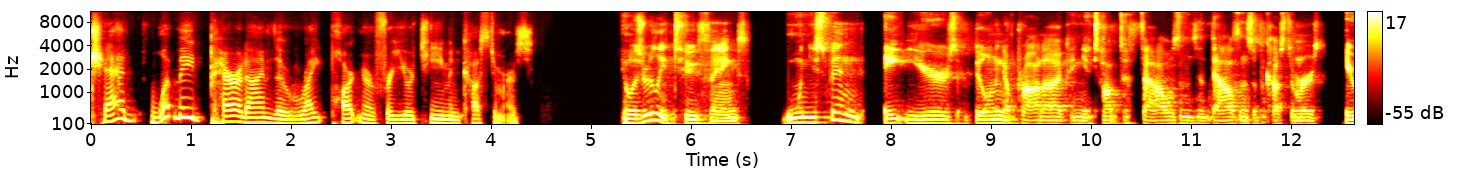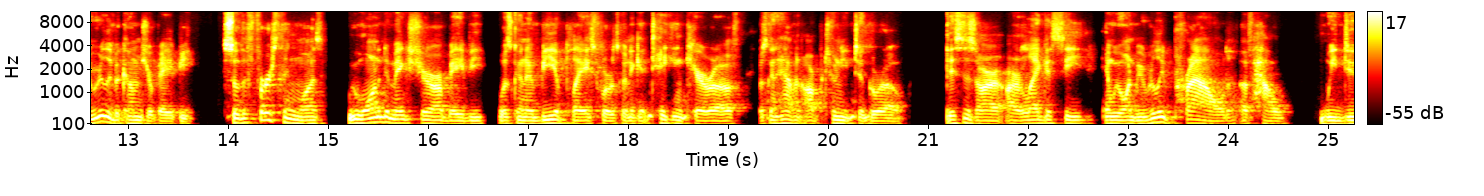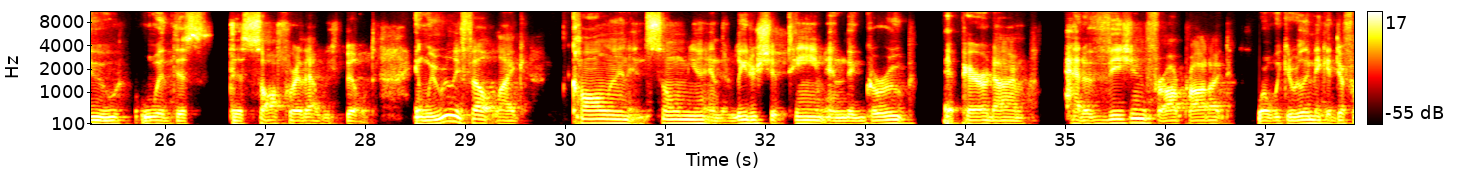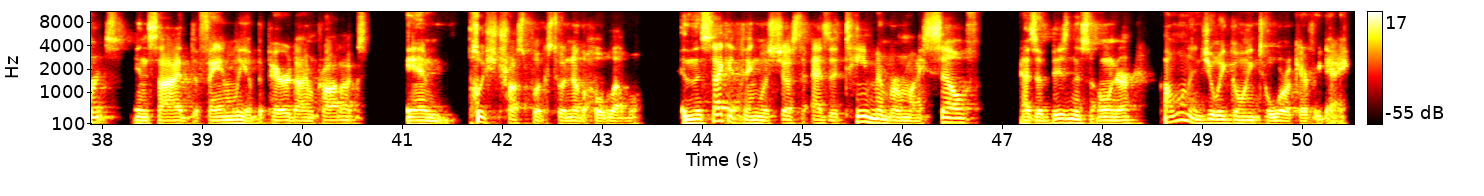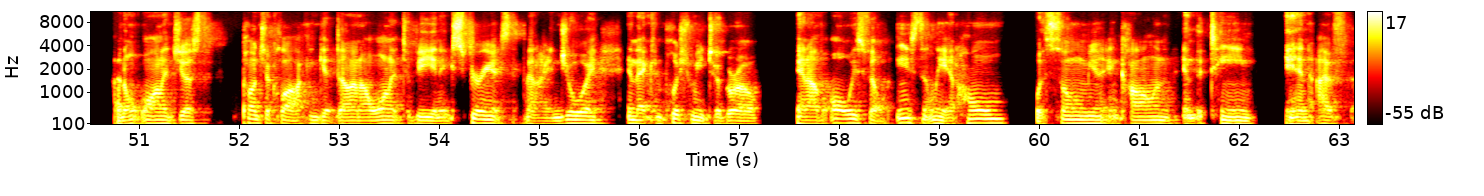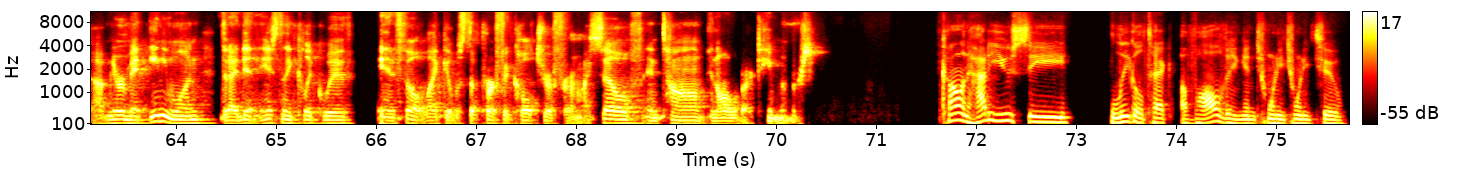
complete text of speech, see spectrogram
Chad, what made Paradigm the right partner for your team and customers? It was really two things. When you spend eight years building a product and you talk to thousands and thousands of customers, it really becomes your baby. So the first thing was we wanted to make sure our baby was going to be a place where it was going to get taken care of, was going to have an opportunity to grow. This is our, our legacy, and we want to be really proud of how we do with this, this software that we've built. And we really felt like Colin and Somya and their leadership team and the group at Paradigm had a vision for our product where we could really make a difference inside the family of the Paradigm products and push TrustBooks to another whole level. And the second thing was just as a team member myself, as a business owner, I want to enjoy going to work every day. I don't want to just punch a clock and get done. I want it to be an experience that I enjoy and that can push me to grow. And I've always felt instantly at home with Somya and Colin and the team. And I've I've never met anyone that I didn't instantly click with and felt like it was the perfect culture for myself and Tom and all of our team members. Colin, how do you see legal tech evolving in 2022?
